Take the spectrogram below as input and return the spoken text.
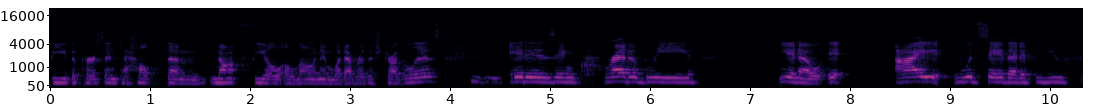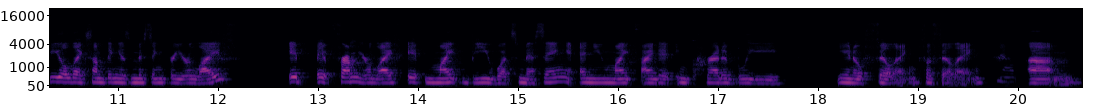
be the person to help them not feel alone in whatever the struggle is Mhm. it is incredibly you know it i would say that if you feel like something is missing for your life it, it from your life it might be what's missing and you might find it incredibly you know filling fulfilling. Um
